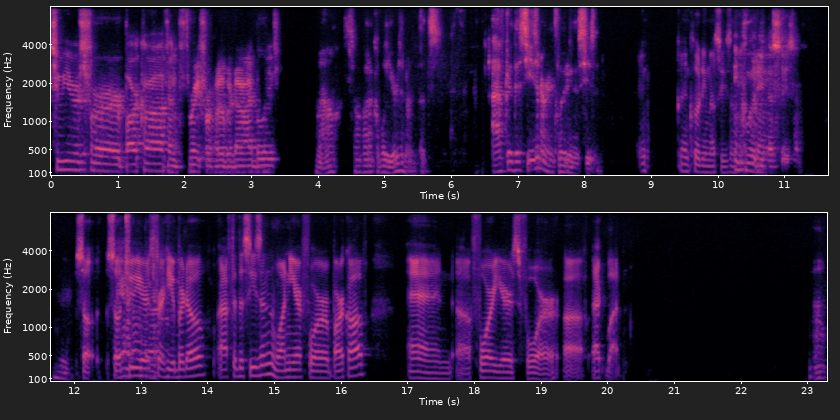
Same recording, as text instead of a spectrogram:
two years for Barkov and three for Huberdeau, I believe. Well, so about a couple years in them. That's after this season or including this season? In- including the season. Including this season. So so yeah, two years for Huberdeau after the season, one year for Barkov, and uh, four years for uh, Ekblad. Wow.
